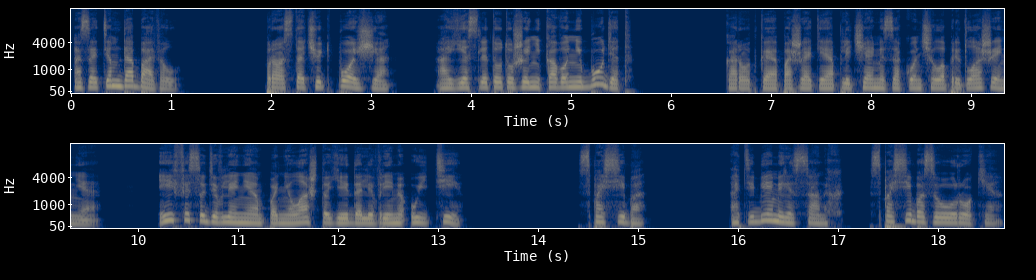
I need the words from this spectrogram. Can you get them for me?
а затем добавил. Просто чуть позже. А если тут уже никого не будет?» Короткое пожатие плечами закончило предложение. Ифи с удивлением поняла, что ей дали время уйти. «Спасибо. А тебе, Мерисанх, спасибо за уроки».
